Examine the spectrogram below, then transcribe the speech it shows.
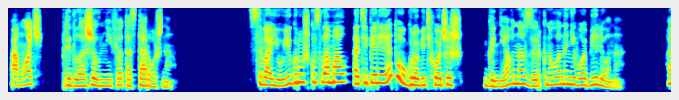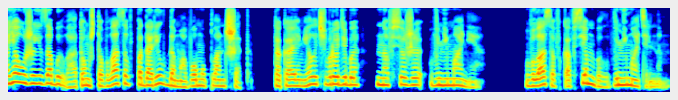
«Помочь?» — предложил Нефёд осторожно. «Свою игрушку сломал, а теперь и эту угробить хочешь?» Гневно зыркнула на него Белена. А я уже и забыла о том, что Власов подарил домовому планшет. Такая мелочь вроде бы, но все же внимание. Власов ко всем был внимательным.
